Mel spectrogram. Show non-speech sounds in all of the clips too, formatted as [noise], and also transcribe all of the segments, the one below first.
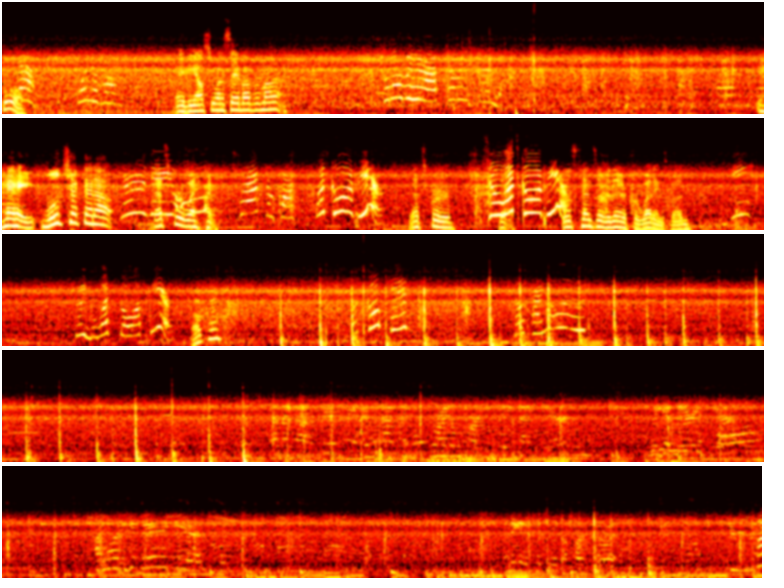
Cool. yeah, one of them. Anything else you want to say about Vermont? Come over here, I'll tell you something. Hey, we'll check that out. That's for when- Let's go up here. That's for So let's go up here. those tents over there for weddings, bud. See? So let's go up here. Okay. Let's go, kids. No time to lose.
